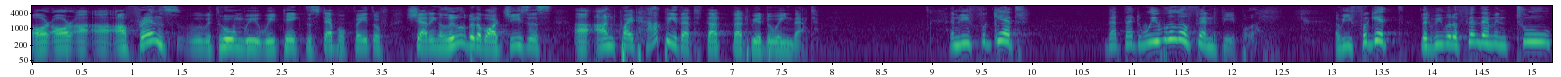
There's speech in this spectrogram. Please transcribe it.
or, or our, our, friends with whom we, we take the step of faith of sharing a little bit about Jesus uh, aren't quite happy that, that, that we are doing that. And we forget that, that we will offend people. We forget that we will offend them in two,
